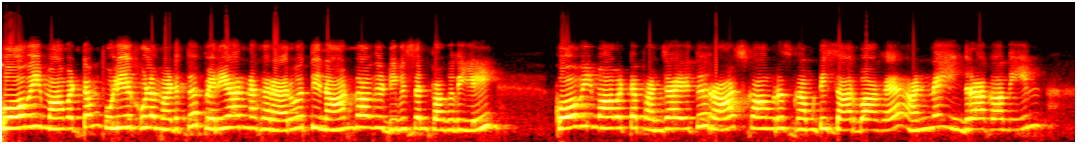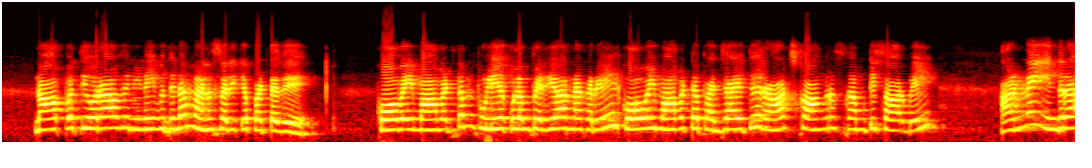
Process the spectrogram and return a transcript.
கோவை மாவட்டம் புளியகுளம் அடுத்த பெரியார் நகர் அறுபத்தி நான்காவது டிவிசன் பகுதியில் கோவை மாவட்ட பஞ்சாயத்து ராஜ் காங்கிரஸ் கமிட்டி சார்பாக அன்னை இந்திரா காந்தியின் நாற்பத்தி ஓராவது நினைவு தினம் அனுசரிக்கப்பட்டது. கோவை மாவட்டம் புளியகுளம் பெரியார் நகரில் கோவை மாவட்ட பஞ்சாயத்து ராஜ் காங்கிரஸ் கமிட்டி சார்பில் அன்னை இந்திரா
